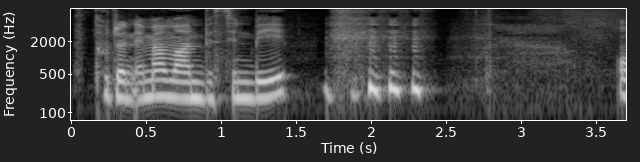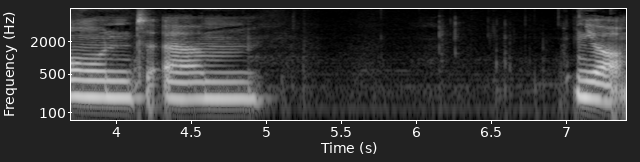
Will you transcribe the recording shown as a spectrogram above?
Es tut dann immer mal ein bisschen weh. und ähm, ja,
